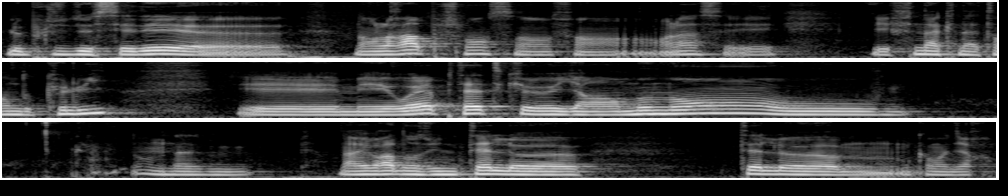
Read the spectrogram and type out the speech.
le plus de CD euh, dans le rap, je pense. Enfin, voilà, c'est les Fnac n'attendent que lui. Et, mais ouais, peut-être qu'il y a un moment où on, arrivera dans une telle, euh, telle, comment dire,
